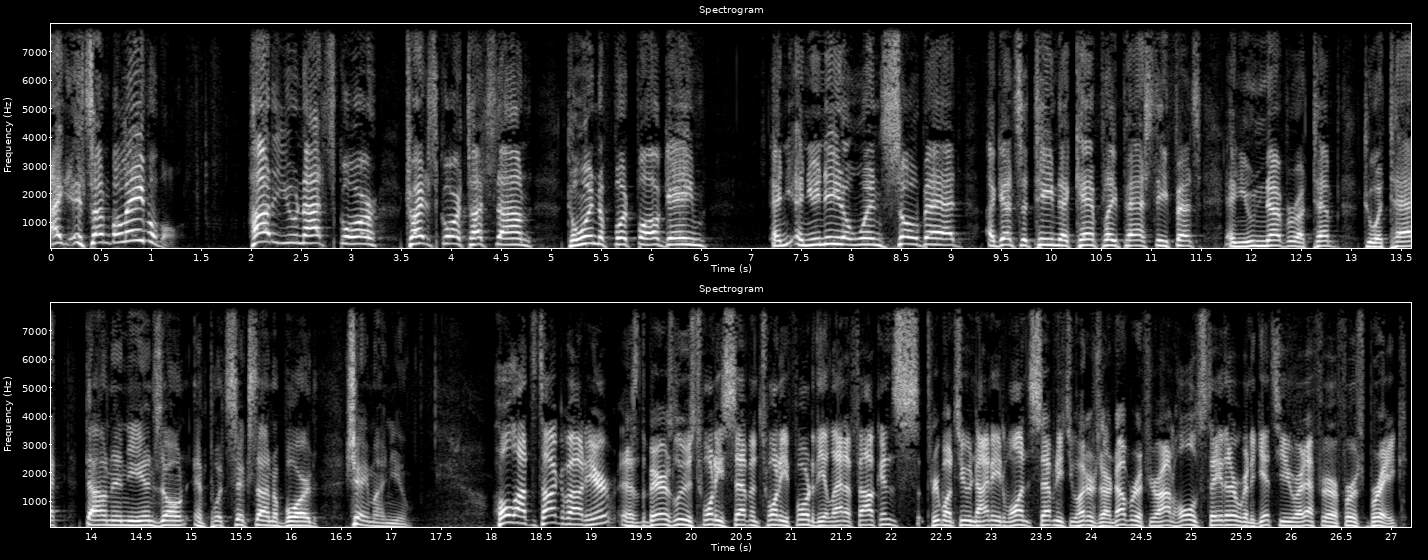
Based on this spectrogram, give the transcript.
I, it's unbelievable. How do you not score? Try to score a touchdown to win the football game, and and you need a win so bad against a team that can't play pass defense, and you never attempt to attack down in the end zone and put six on the board. Shame on you. Whole lot to talk about here as the Bears lose 27 24 to the Atlanta Falcons. 312 981 7200 is our number. If you're on hold, stay there. We're going to get to you right after our first break.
